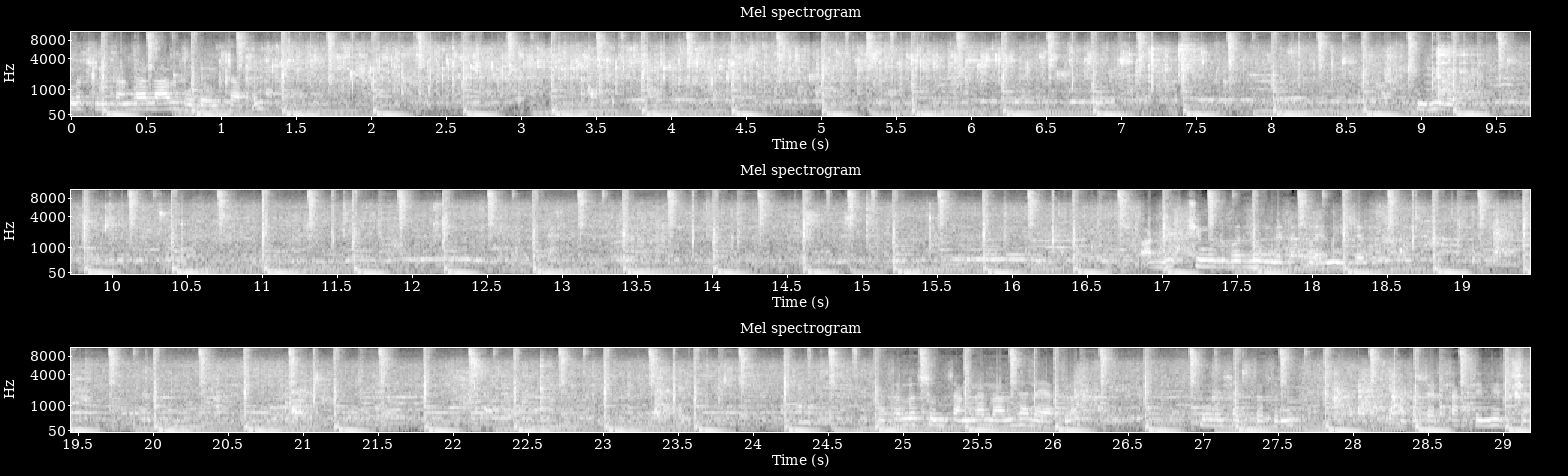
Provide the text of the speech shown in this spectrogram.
लसूण चांगला लाल होऊ द्यायचा आपण. अगदी चिमूटभर हिंग टाकलाय मी त्यात आता लसूण चांगला लाल झाला आहे आपला. बघू शकता तुम्ही. आता त्यात टाकते मिरच्या.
